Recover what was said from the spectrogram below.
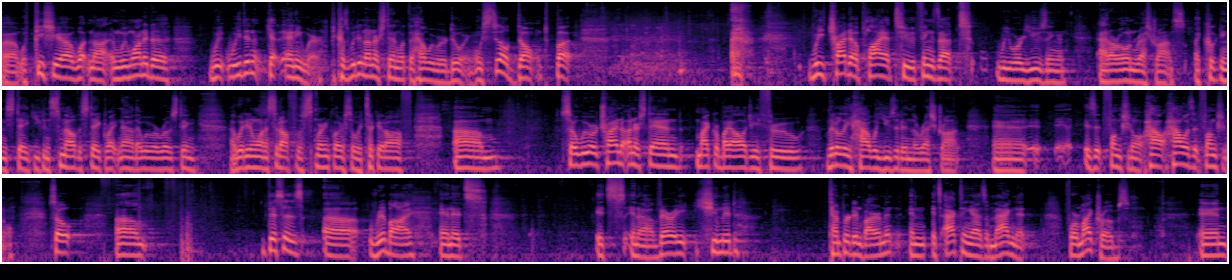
uh, with Pichia, whatnot, and we wanted to. We, we didn't get anywhere because we didn't understand what the hell we were doing. We still don't, but we tried to apply it to things that we were using at our own restaurants, like cooking steak. You can smell the steak right now that we were roasting. Uh, we didn't want to sit off the sprinkler, so we took it off. Um, so we were trying to understand microbiology through literally how we use it in the restaurant. Uh, is it functional? How, how is it functional? So um, this is uh, ribeye, and it's, it's in a very humid, tempered environment, and it's acting as a magnet for microbes. And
